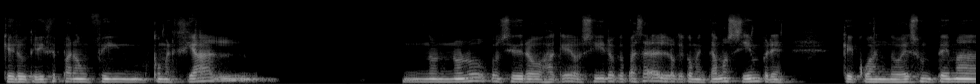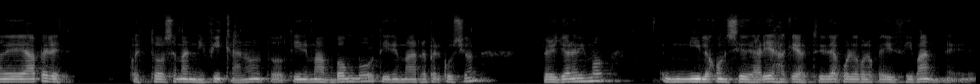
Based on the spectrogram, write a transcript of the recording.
que lo utilices para un fin comercial, no, no lo considero hackeo. Sí, lo que pasa es lo que comentamos siempre, que cuando es un tema de Apple, pues todo se magnifica, ¿no? Todo tiene más bombo, tiene más repercusión, pero yo ahora mismo ni lo consideraría hackeo. Estoy de acuerdo con lo que dice Iván. Eh,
